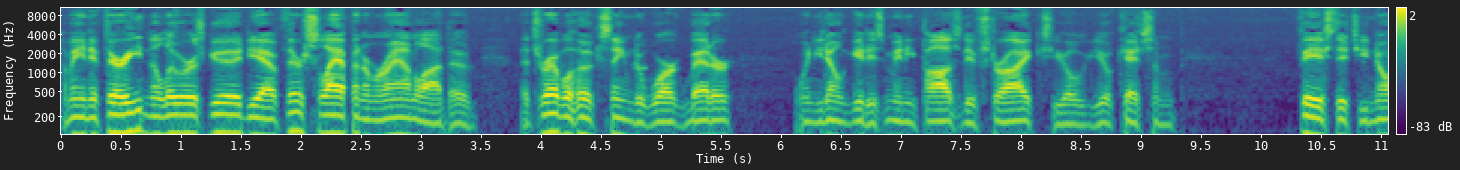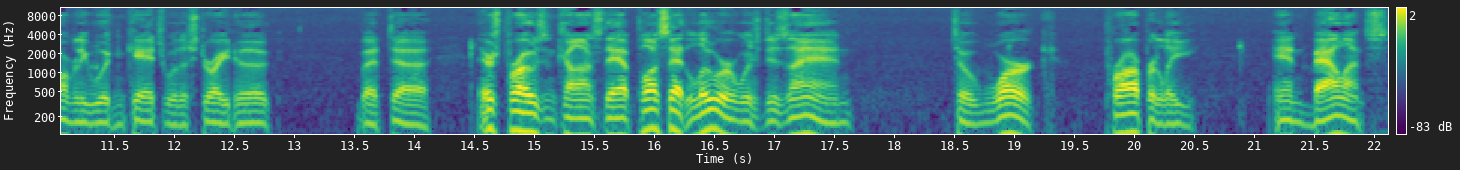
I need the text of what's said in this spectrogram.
I mean, if they're eating the lures good, yeah. If they're slapping them around a lot, the the treble hooks seem to work better when you don't get as many positive strikes. You'll you'll catch some fish that you normally wouldn't catch with a straight hook. But uh, there's pros and cons to that. Plus, that lure was designed to work properly and balance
